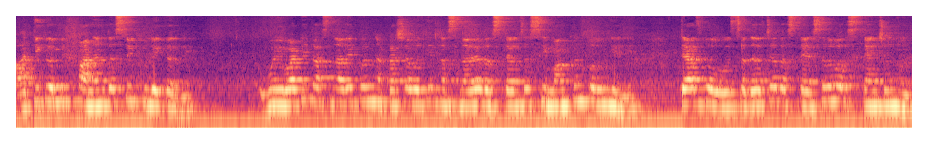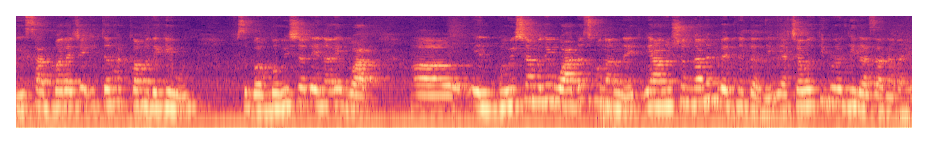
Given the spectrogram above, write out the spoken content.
अतिक्रमित पानंद रस्ते खुले करणे वहिवाटीत असणारे पण नकाशावरती नसणाऱ्या रस्त्यांचं सीमांकन करून घेणे त्याचबरोबर सदरच्या रस्त्या सर्व रस्त्यांच्या नोंदी सातबाराच्या इतर हक्कामध्ये घेऊन भविष्यात येणारे वाद भविष्यामध्ये वादच होणार नाहीत या अनुषंगाने प्रयत्न करणे याच्यावरती भर दिला जाणार आहे.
